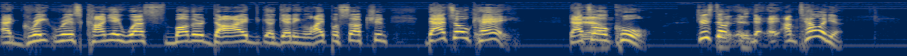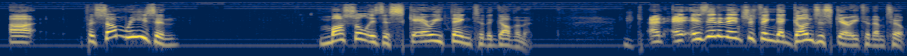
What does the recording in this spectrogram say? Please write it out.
at great risk. Kanye West's mother died uh, getting liposuction. That's okay. That's Yeah. all cool. Just don't, It- it- I'm telling you, uh, for some reason, muscle is a scary thing to the government. And and isn't it interesting that guns are scary to them too?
